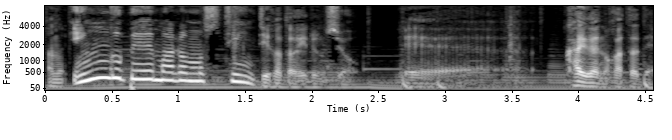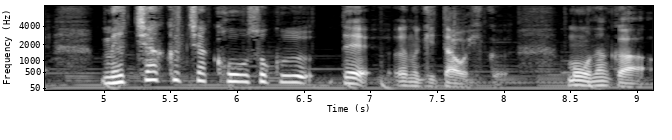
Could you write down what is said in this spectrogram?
あの、イングベー・マルムスティーンっていう方がいるんですよ。えー、海外の方で。めちゃくちゃ高速で、あの、ギターを弾く。もうなんか、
